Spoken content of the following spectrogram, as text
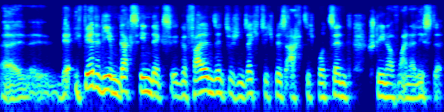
äh, ich werde die im DAX-Index gefallen sind, zwischen 60 bis 80 Prozent stehen auf meiner Liste.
